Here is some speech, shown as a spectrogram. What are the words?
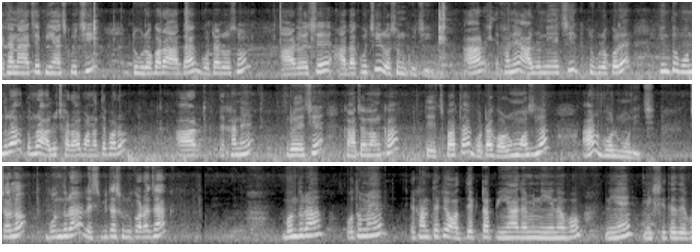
এখানে আছে পেঁয়াজ কুচি, টুকরো করা আদা, গোটা রসুন, আর রয়েছে আদা কুচি, রসুন কুচি। আর এখানে আলু নিয়েছি টুকরো করে। কিন্তু বন্ধুরা, তোমরা আলু ছাড়াও বানাতে পারো। আর এখানে রয়েছে কাঁচা লঙ্কা, তেজপাতা, গোটা গরম মশলা আর গোলমরিচ। চলো বন্ধুরা রেসিপিটা শুরু করা যাক। বন্ধুরা, প্রথমে এখান থেকে অর্ধেকটা পেঁয়াজ আমি নিয়ে নেব, নিয়ে মিক্সিতে দেব।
